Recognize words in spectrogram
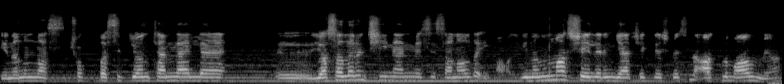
inanılmaz. Çok basit yöntemlerle e, yasaların çiğnenmesi, sanalda inanılmaz şeylerin gerçekleşmesini aklım almıyor.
